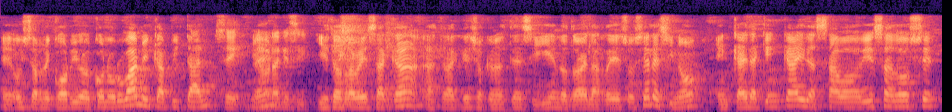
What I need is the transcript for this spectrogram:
Eh, hoy se recorrió con Urbano y Capital. Sí, la ¿eh? verdad que sí. Y está otra vez acá, hasta aquellos que nos estén siguiendo a través de las redes sociales, sino en Caira quien Caira, sábado 10 a 12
